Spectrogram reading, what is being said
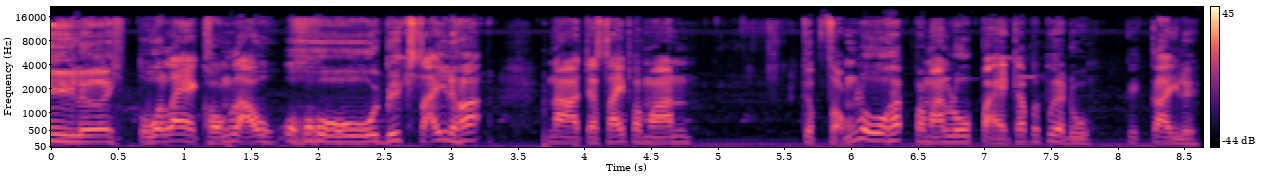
นี่เลยตัวแรกของเรา โอ้โหบิ๊กไซส์เลยฮะ น่าจะไซส์ประมาณเกือบสองโลครับ ประมาณโลแปดครับเพื่อนๆดูใกล้ๆเลย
